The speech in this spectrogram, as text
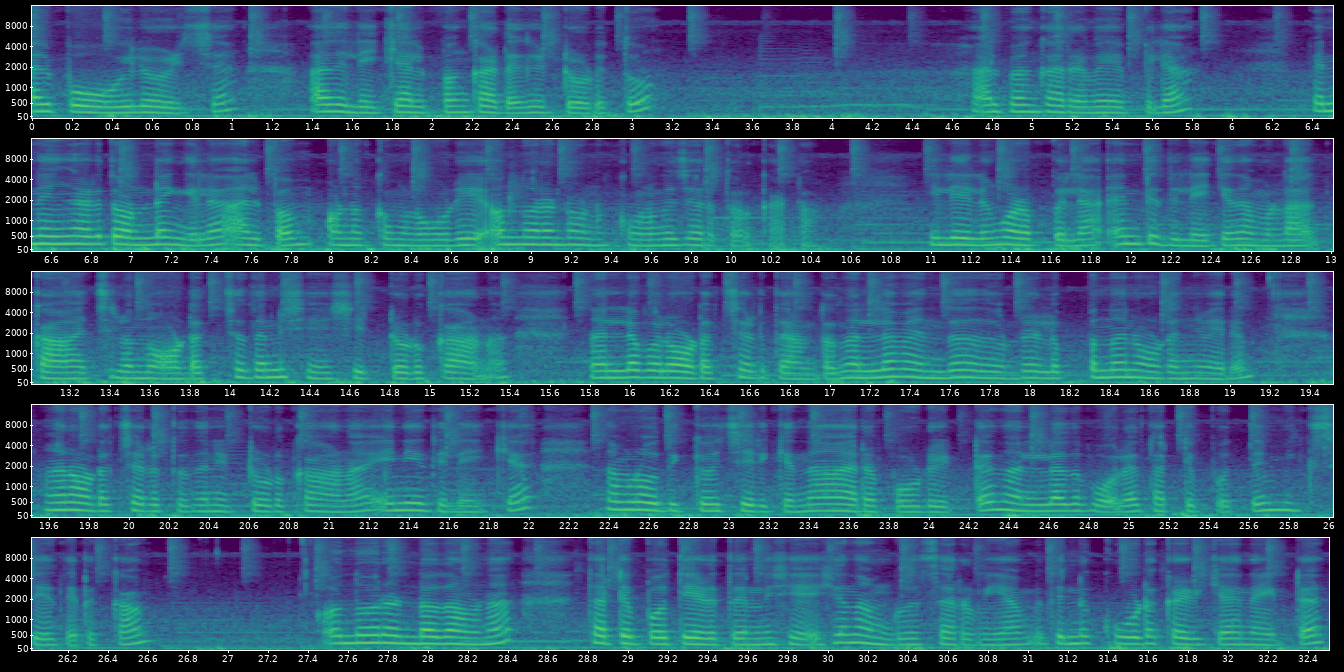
അല്പം ഓയിലൊഴിച്ച് അതിലേക്ക് അല്പം കടുക് ഇട്ട് കൊടുത്തു. അല്പം കറിവേപ്പില പിന്നെ നിങ്ങളുടെ അടുത്തുണ്ടെങ്കിൽ അല്പം ഉണക്കമുളക് കൂടി ഒന്നോ രണ്ടോ ഉണക്കമുളക് ചേർത്ത് കൊടുക്കാം കേട്ടോ. ഇല്ലെങ്കിലും കുഴപ്പമില്ല. എന്നിട്ട് ഇതിലേക്ക് നമ്മൾ കാച്ചിലൊന്ന് ഉടച്ചതിന് ശേഷം ഇട്ട് കൊടുക്കുകയാണ്. നല്ലപോലെ ഉടച്ചെടുത്താണ് കേട്ടോ. നല്ല വെന്ത് അതുകൊണ്ട് എളുപ്പം തന്നെ ഉടഞ്ഞു വരും. അങ്ങനെ ഉടച്ചെടുത്തതിന് ഇട്ട് കൊടുക്കുകയാണ്. ഇനി ഇതിലേക്ക് നമ്മൾ ഒതുക്കി വെച്ചിരിക്കുന്ന അരപ്പൊടി ഇട്ട് നല്ലതുപോലെ തട്ടിപ്പൊത്തി മിക്സ് ചെയ്തെടുക്കാം. ഒന്നോ രണ്ടോ തവണ തട്ടിപ്പൊത്തി എടുത്തതിന് ശേഷം നമുക്ക് സെർവ് ചെയ്യാം. ഇതിന്റെ കൂടെ കഴിക്കാനായിട്ട്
